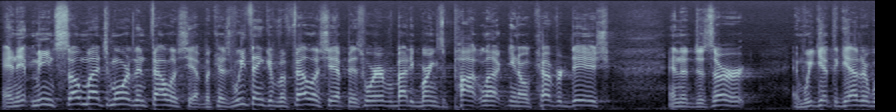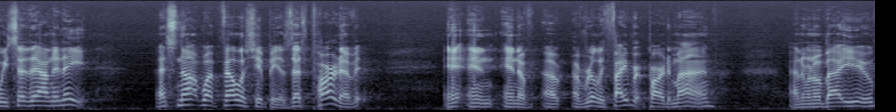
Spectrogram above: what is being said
and it means so much more than fellowship because we think of a fellowship as where everybody brings a potluck, you know, covered dish and a dessert, and we get together, we sit down and eat. That's not what fellowship is. That's part of it, and, and, and a, a, a really favorite part of mine. I don't know about you.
